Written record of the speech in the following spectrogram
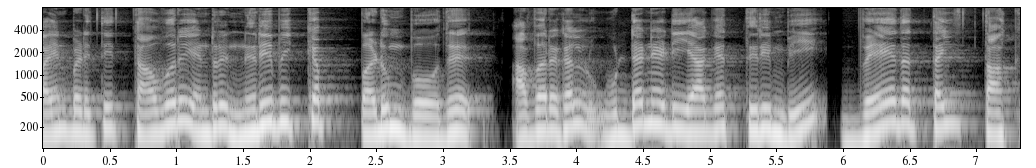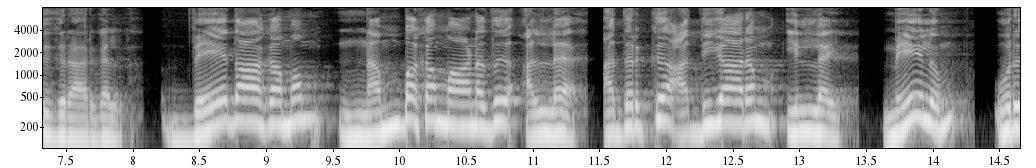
பயன்படுத்தி தவறு என்று நிரூபிக்கப்படும் போது அவர்கள் உடனடியாக திரும்பி வேதத்தை தாக்குகிறார்கள். வேதாகமம் நம்பகமானது அல்ல அதற்கு அதிகாரம் இல்லை. மேலும் ஒரு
